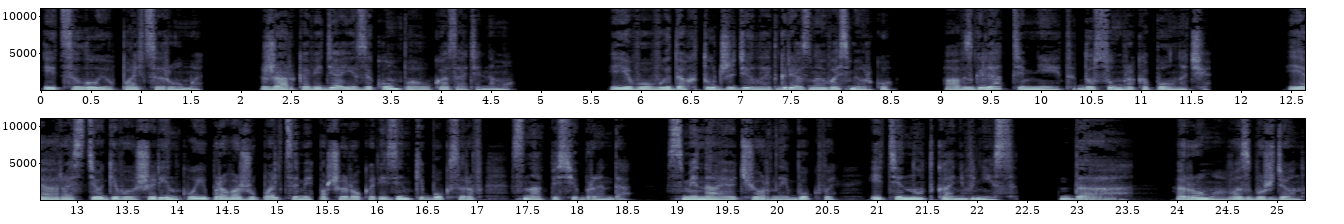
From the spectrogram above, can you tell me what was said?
и целую пальцы Ромы, жарко ведя языком по указательному. Его выдох тут же делает грязную восьмерку, а взгляд темнеет до сумрака полночи. Я расстегиваю ширинку и провожу пальцами по широкой резинке боксеров с надписью бренда. Сминаю черные буквы и тяну ткань вниз. Да, Рома возбужден.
